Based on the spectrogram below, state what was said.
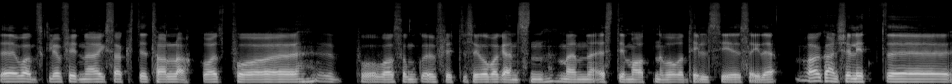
Det er vanskelig å finne eksakte tall akkurat på, på, hva som flytter seg over grensen, men estimatene våre tilsier seg det. Det var kanskje litt eh,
